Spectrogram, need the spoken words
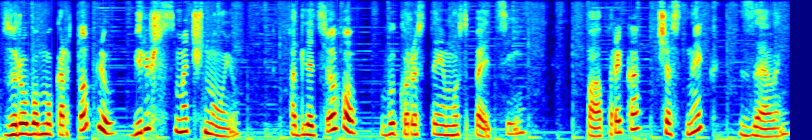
Зробимо картоплю більш смачною. А для цього використаємо спеції паприка, часник, зелень.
